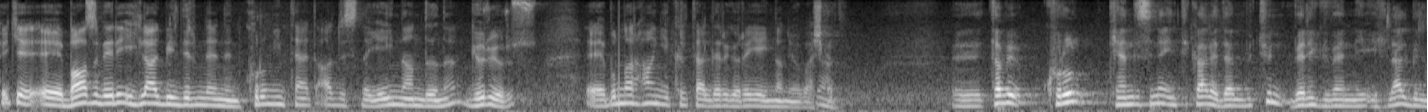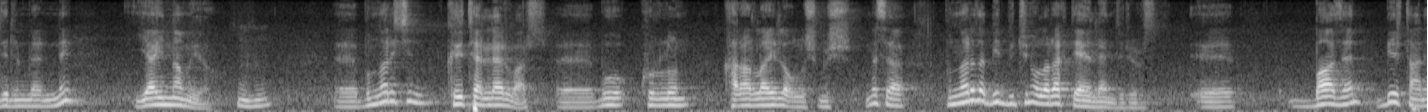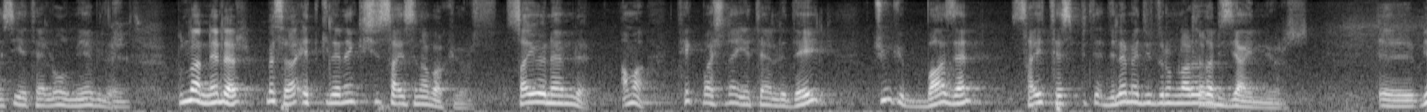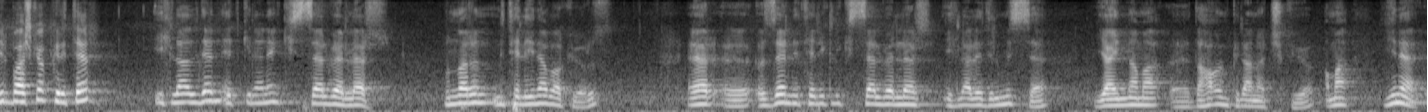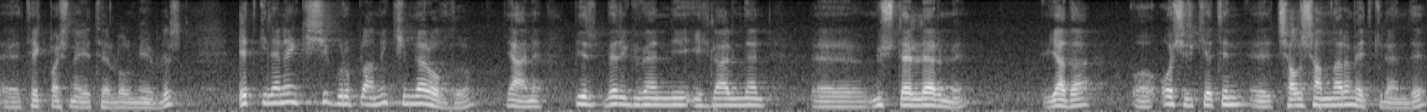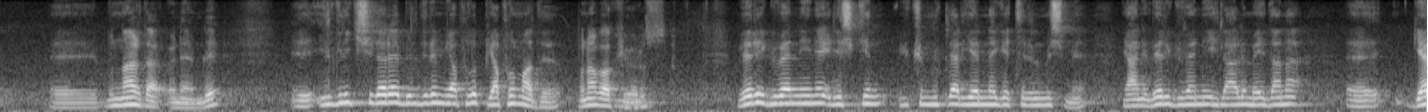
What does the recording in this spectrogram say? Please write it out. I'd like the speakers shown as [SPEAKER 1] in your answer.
[SPEAKER 1] Peki e, bazı veri ihlal bildirimlerinin kurum internet adresinde yayınlandığını görüyoruz. E, bunlar hangi kriterlere göre yayınlanıyor başkanım?
[SPEAKER 2] Ee, tabii kurul kendisine intikal eden bütün veri güvenliği ihlal bildirimlerini yayınlamıyor.
[SPEAKER 1] Hı hı.
[SPEAKER 2] Ee, bunlar için kriterler var. Ee, bu kurulun kararlarıyla oluşmuş. Mesela bunları da bir bütün olarak değerlendiriyoruz. Ee, bazen bir tanesi yeterli olmayabilir.
[SPEAKER 1] Evet.
[SPEAKER 2] Bunlar neler? Mesela etkilenen kişi sayısına bakıyoruz. Sayı önemli ama tek başına yeterli değil. Çünkü bazen sayı tespit edilemediği durumlarda da
[SPEAKER 1] Tabii.
[SPEAKER 2] biz yayınlıyoruz. Ee, bir başka kriter ihlalden etkilenen kişisel veriler. Bunların niteliğine bakıyoruz. Eğer e, özel nitelikli kişisel veriler ihlal edilmişse yayınlama e, daha ön plana çıkıyor. Ama yine e, tek başına yeterli olmayabilir. Etkilenen kişi gruplarının kimler olduğu, yani bir veri güvenliği ihlalinden e, müşteriler mi ya da o, şirketin e, çalışanları mı etkilendi? Bunlar da önemli. E, ilgili kişilere bildirim yapılıp yapılmadığı buna bakıyoruz. Veri güvenliğine ilişkin yükümlülükler yerine getirilmiş mi? Yani veri güvenliği ihlali meydana e, gel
